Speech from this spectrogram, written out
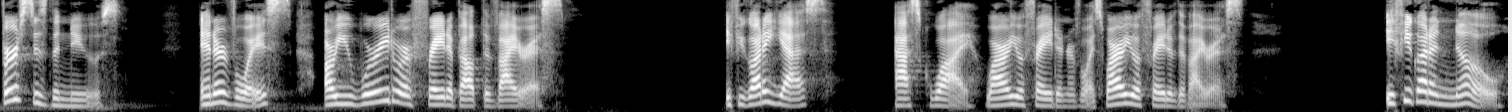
First is the news. Inner voice Are you worried or afraid about the virus? If you got a yes, ask why. Why are you afraid, inner voice? Why are you afraid of the virus? If you got to know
